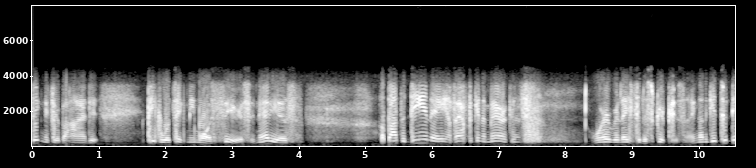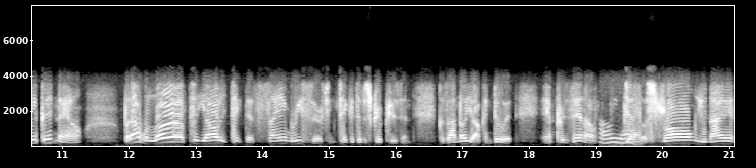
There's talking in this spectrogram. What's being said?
signature behind it, people will take me more serious. And that is about the DNA of African Americans where it relates to the scriptures. I ain't going to get too deep in it now, but I would love for y'all to take that same research and take it to the scriptures, and because I know y'all can do it, and present a Oh, yeah. just a strong, united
